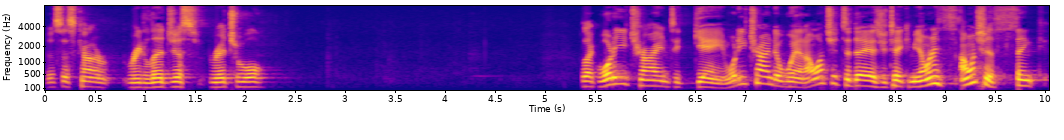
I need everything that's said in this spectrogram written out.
Just this kind of religious ritual? Like, what are you trying to gain? What are you trying to win? I want you today, as you take communion, I want, th- I want you to think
